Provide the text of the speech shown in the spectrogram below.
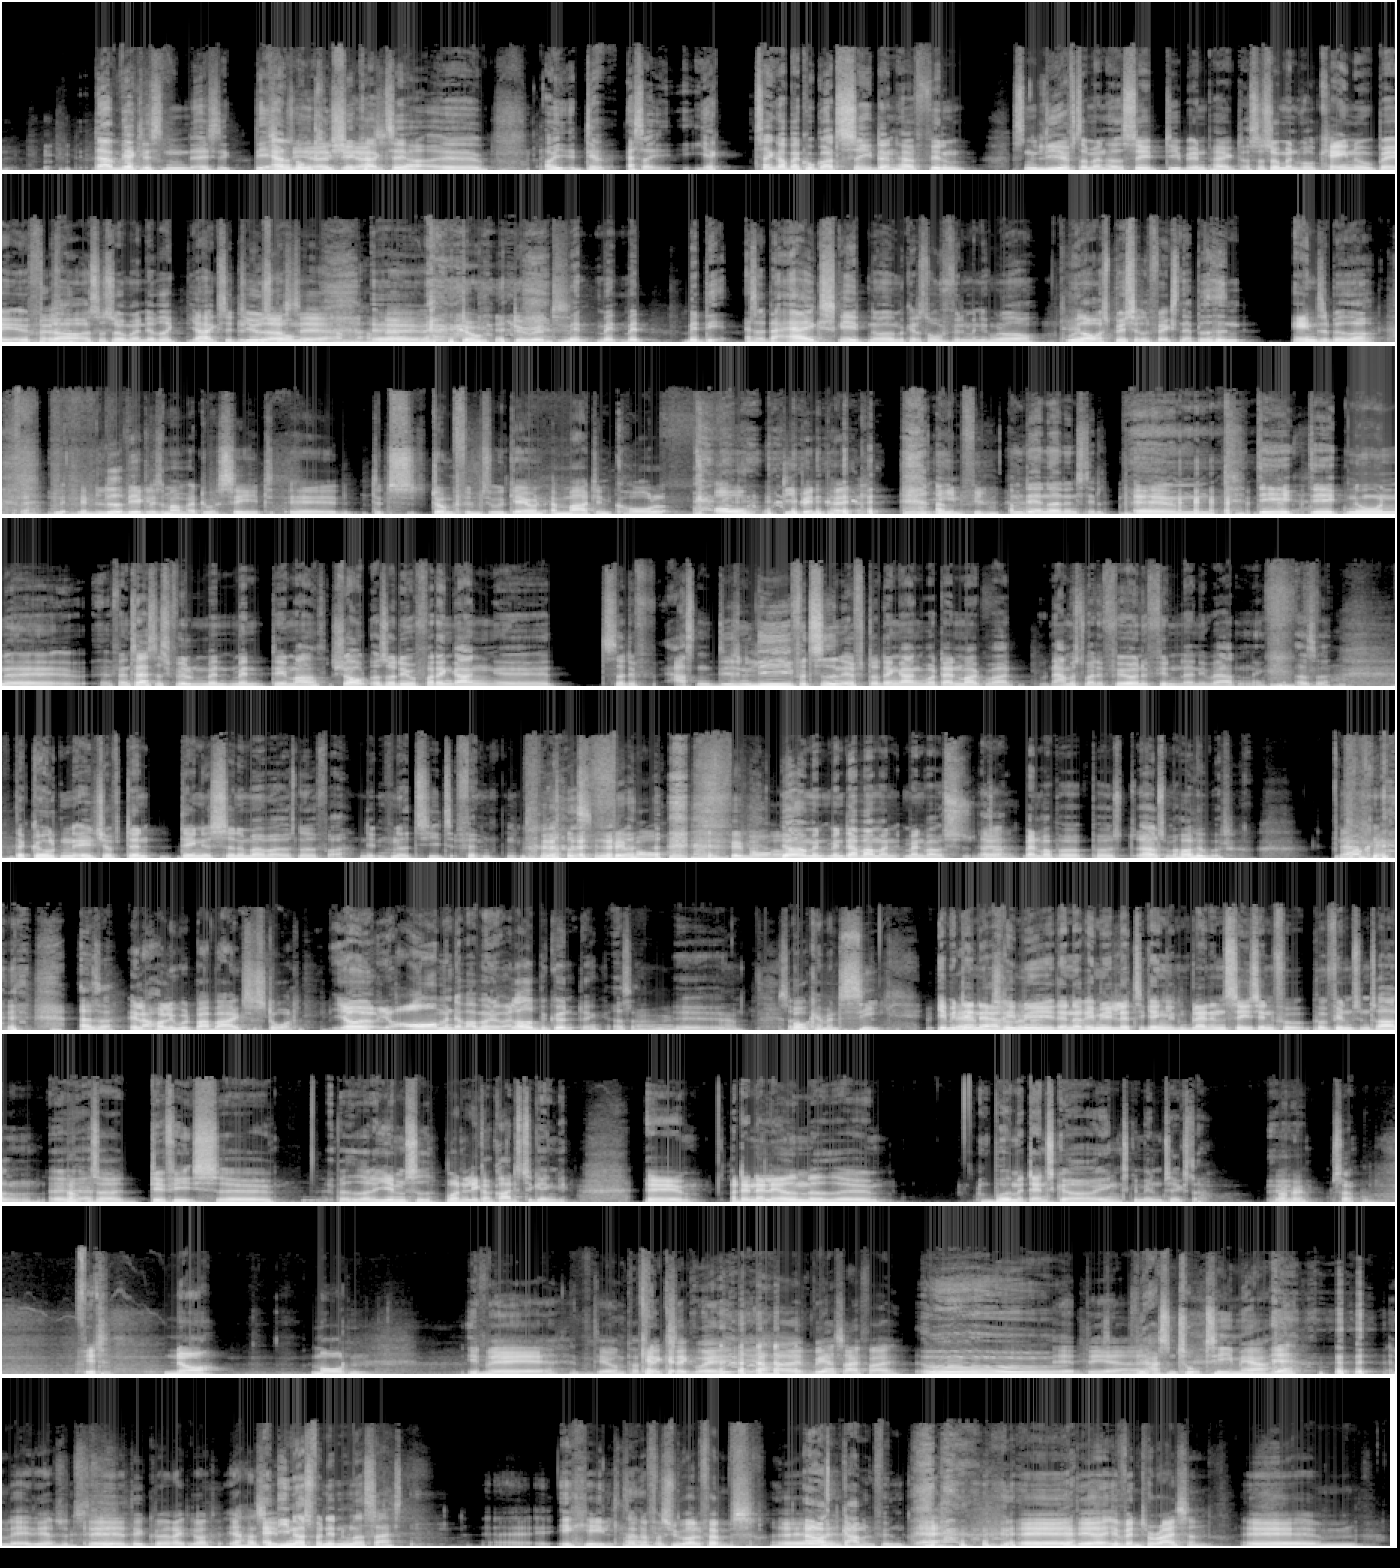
der er virkelig sådan, altså, det er sådan det nogle er- er- kliché-karakterer. Øh, og det, altså, jeg tænker, man kunne godt se den her film, sådan lige efter man havde set Deep Impact, og så så man Volcano bagefter, og så så man, jeg ved ikke, jeg har ikke set Det lyder også Geostorm. til ham, ham der... Øh, Don't do it. men, men, men, men det, altså, der er ikke sket noget med katastrofefilmen i 100 år, udover special effects er blevet en anelse bedre. Men, men det lyder virkelig som om, at du har set øh, stumfilmsudgaven af Margin Call og Deep Impact i en film. Jamen, det er noget af den stil. øhm, det, er ikke, det er ikke nogen øh, fantastisk film, men, men det er meget sjovt, og så er det jo fra den gang, øh, så er det, ja, sådan, det er sådan lige for tiden efter dengang, hvor Danmark var, nærmest var det førende filmland i verden. Ikke? Altså, The Golden Age of Dan- Danish Cinema var jo sådan noget fra 1910 til 15. Fem år. Fem år. Jo, men, men der var man, man var jo, altså, Ja. man var på, på størrelse med Hollywood. Ja, okay. Altså, Eller Hollywood bare var ikke så stort. jo, jo, jo, men der var man jo allerede begyndt, ikke? Altså, øh, Hvor kan man se Jamen, den er, rimelig, den er rimelig let tilgængelig. Den blandt andet ses inden for, på Filmcentralen. Øh, Nå. altså DFI's øh, hvad hedder det, hjemmeside, hvor den ligger gratis tilgængelig. Øh, og den er lavet med øh, både med danske og engelske mellemtekster. Øh, Okay. Så Fedt. Nå, Morten. Jamen, øh, det er jo en perfekt segue. Jeg har mere sci-fi. uh, Øh, Det er, Vi har sådan to temaer. Ja, jeg synes, det, det kører rigtig godt. Jeg har er set... din også fra 1916? Ikke helt. Den er fra 97. Øh, Det er også en gammel film. øh, Det er Event Horizon. Øh,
